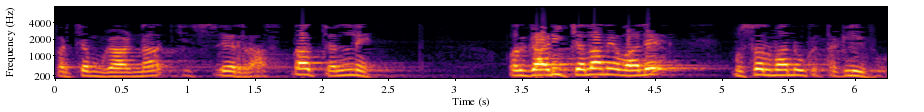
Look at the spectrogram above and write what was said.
پرچم گاڑنا، جس سے راستہ چلنے اور گاڑی چلانے والے مسلمانوں کو تکلیف ہو،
